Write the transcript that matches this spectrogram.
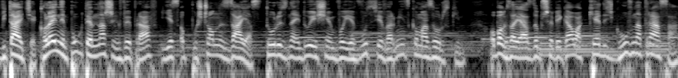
Witajcie! Kolejnym punktem naszych wypraw jest opuszczony zajazd, który znajduje się w województwie warmińsko-mazurskim. Obok zajazdu przebiegała kiedyś główna trasa.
